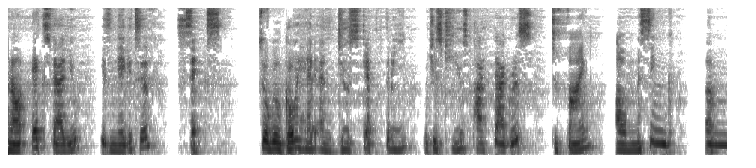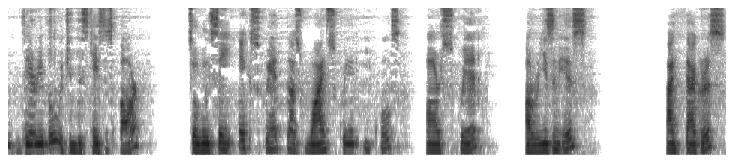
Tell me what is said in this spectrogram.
and our x value is negative 6. So we'll go ahead and do step 3, which is to use Pythagoras to find our missing um, variable, which in this case is r. So we'll say x squared plus y squared equals r squared. Our reason is Pythagoras,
